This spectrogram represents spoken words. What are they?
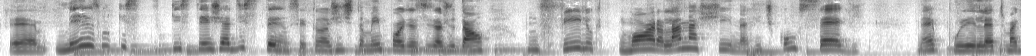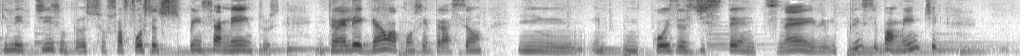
É, mesmo que, que esteja à distância. Então a gente também pode às vezes ajudar um, um filho que mora lá na China, a gente consegue né, por eletromagnetismo, pela sua força dos pensamentos. Então é legal a concentração em, em, em coisas distantes, né, e principalmente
